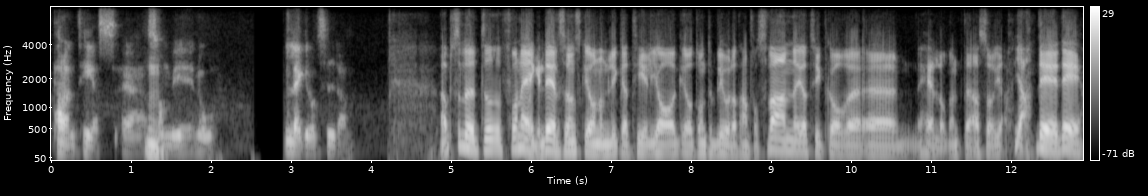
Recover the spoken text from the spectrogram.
parentes eh, mm. som vi nog lägger åt sidan. Absolut, från egen del så önskar jag honom lycka till. Jag gråter inte blod att han försvann. Jag tycker eh, heller inte, alltså ja, ja det, det,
